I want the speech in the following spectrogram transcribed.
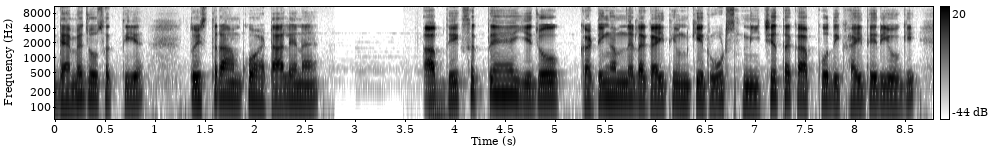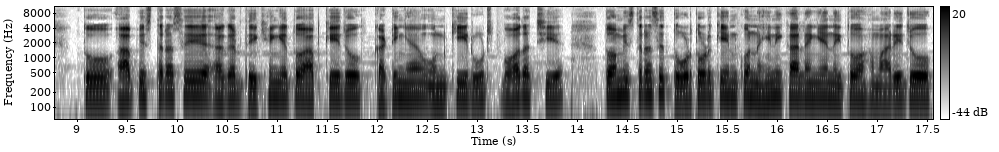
डैमेज हो सकती है। तो इस तरह हमको हटा लेना है। आप देख सकते हैं, ये जो कटिंग हमने लगाई थी, उनकी रूट्स नीचे तक आपको दिखाई दे रही होगी। तो आप इस तरह से अगर देखेंगे तो आपके जो कटिंग है, उनकी रूट्स बहुत अच्छी है। तो हम इस तरह से तोड़ तोड़ के इनको नहीं निकालेंगे, नहीं तो हमारी जो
